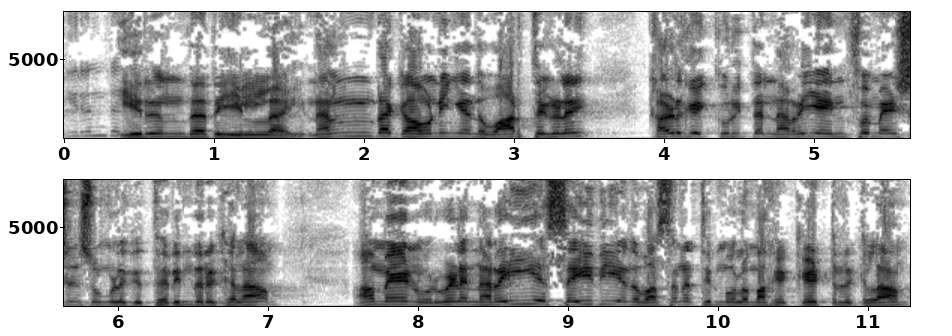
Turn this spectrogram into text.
இருந்தது. இருந்தது இல்லை. நன்ற கவனிங்க இந்த வார்த்தைகளை. கழுகை குறித்த நிறைய இன்ஃபர்மேஷன்ஸ் உங்களுக்கு தெரிந்திருக்கலாம். ஆமேன். ஒருவேளை நிறைய செய்தி அந்த வசனத்தின் மூலமாக கேட்டிருக்கலாம்.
